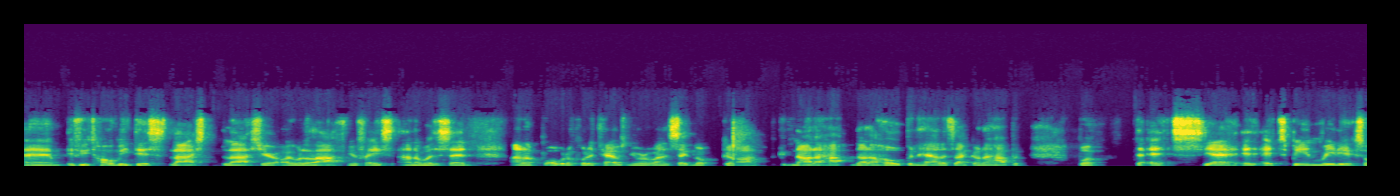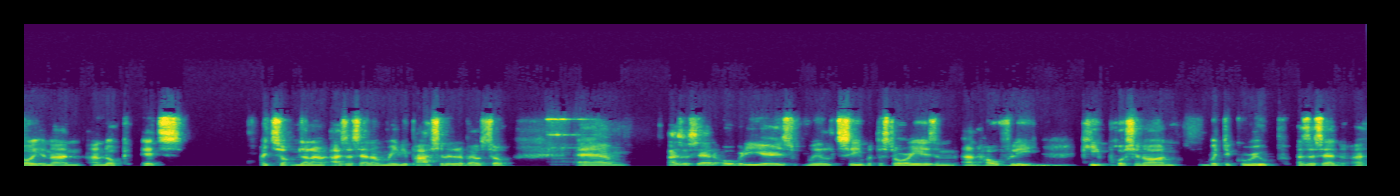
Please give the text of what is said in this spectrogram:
Um, if you told me this last last year, I would have laughed in your face, and I would have said, and I, I would have put a thousand euro on and said, "Look, God, not a ha- not a hope in hell is that going to happen." But it's yeah, it, it's been really exciting, and and look, it's it's something that, I, as I said, I'm really passionate about. So, um, as I said, over the years, we'll see what the story is and, and hopefully keep pushing on with the group. As I said, uh,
